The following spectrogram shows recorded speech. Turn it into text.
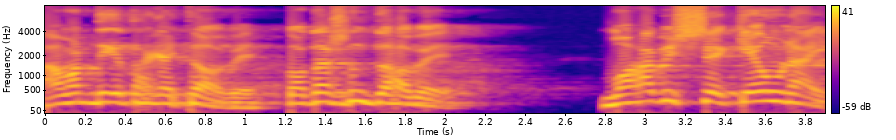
আমার দিকে তাকাইতে হবে কথা শুনতে হবে মহাবিশ্বে কেউ নাই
